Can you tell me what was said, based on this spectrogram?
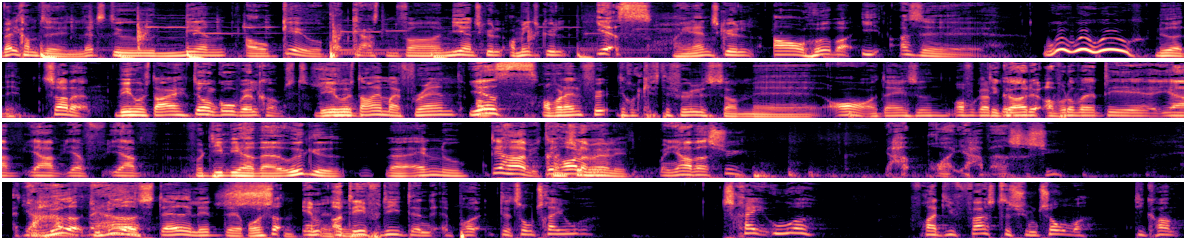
Velkommen til Let's do Nian og Geo, podcasten for Nians skyld og min skyld Yes. og hinandens skyld. Og håber I også woo, woo, woo, nyder det. Sådan. Vi er hos dig. Det var en god velkomst. Vi er hos dig, my friend. Yes. Og, og hvordan føles det? Hold kæft, det føles som øh, år og dage siden. Hvorfor gør det Det gør det, og ved du hvad, det, jeg, jeg, jeg, jeg, Fordi vi har været udgivet hver anden uge. det har vi, det holder vi. Men jeg har været syg. Jeg har, bror, jeg har været så syg. Du, Jeg har lyder, du lyder stadig lidt uh. Så, vil jamen, og det er fordi, den, prøv, det tog tre uger. Tre uger fra de første symptomer, de kom,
